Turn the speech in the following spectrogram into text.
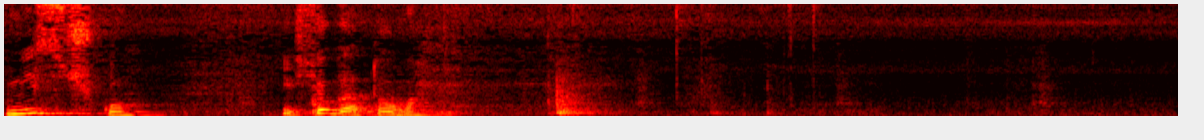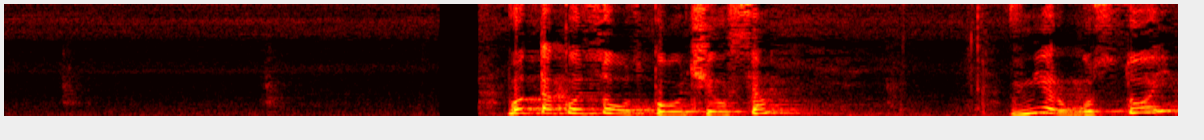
в мисочку и все готово. Вот такой соус получился. В меру густой.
